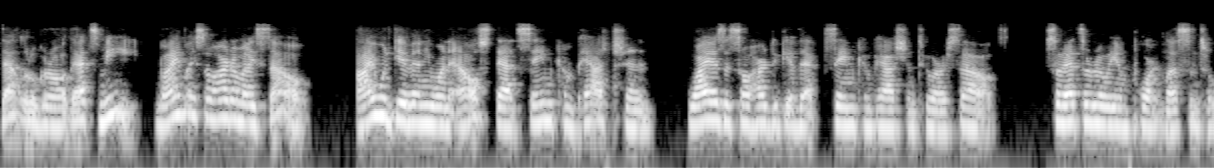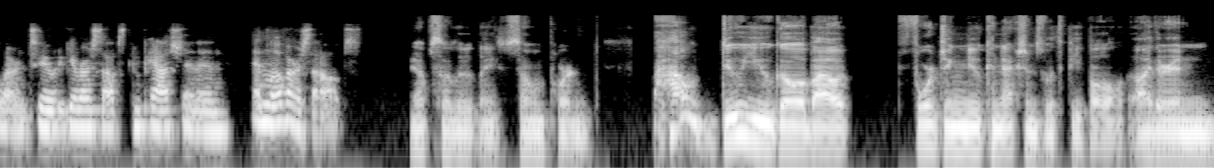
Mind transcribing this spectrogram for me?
that little girl, that's me. Why am I so hard on myself? I would give anyone else that same compassion. Why is it so hard to give that same compassion to ourselves? So that's a really important lesson to learn too, to give ourselves compassion and and love ourselves. Absolutely. So important how do you go about forging new connections with people either in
